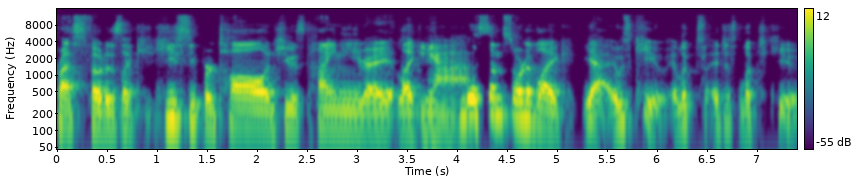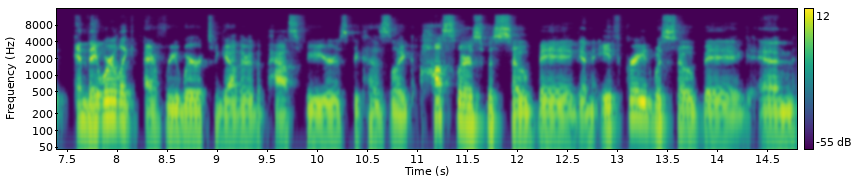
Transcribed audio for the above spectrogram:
press photos like he's super tall and she was tiny right? Like yeah. it was some sort of like yeah it was cute. It looked it just looked cute. And they were like everywhere together the past few years because like hustlers was so big and eighth grade was so big and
